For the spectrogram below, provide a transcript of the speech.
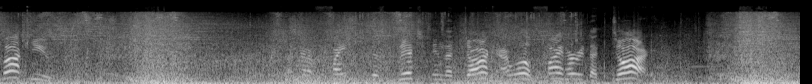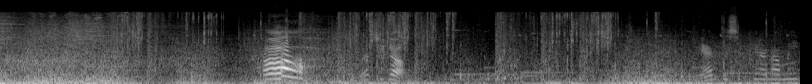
Fuck you! I'm gonna fight this bitch in the dark. I will fight her in the dark. Oh, where'd she go? Again, disappearing on me?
